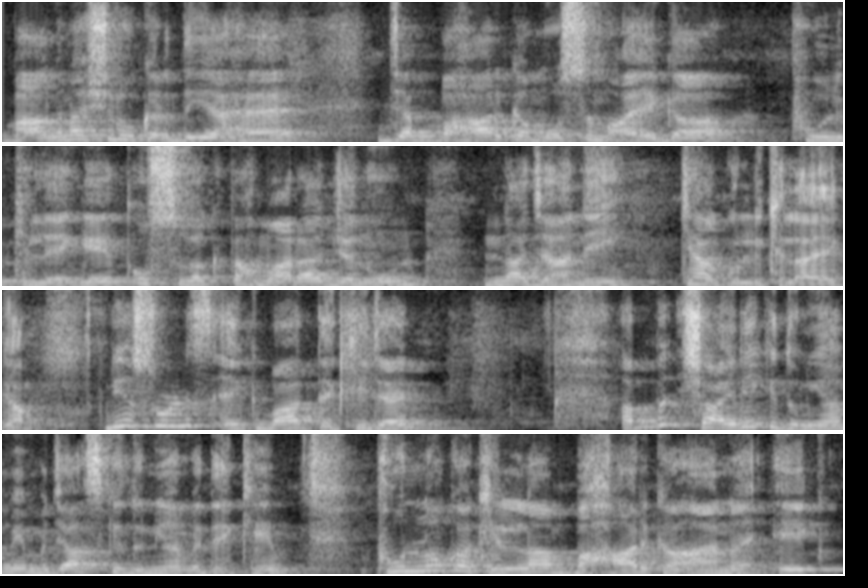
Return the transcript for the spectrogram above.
भागना शुरू कर दिया है। जब बाहर का मौसम आएगा, फूल खिलेंगे तो उस वक्त हमारा जुनून ना जाने क्या गुल खिलाएगा। डियर स्टूडेंट्स एक बात देखी जाए। अब शायरी की दुनिया में, मजाज की दुनिया में देखें, फूलों का खिलना, बाहर का आना एक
